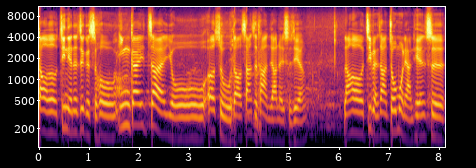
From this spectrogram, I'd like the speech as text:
到今年的这个时候，应该在有二十五到三十趟这样的时间，然后基本上周末两天是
